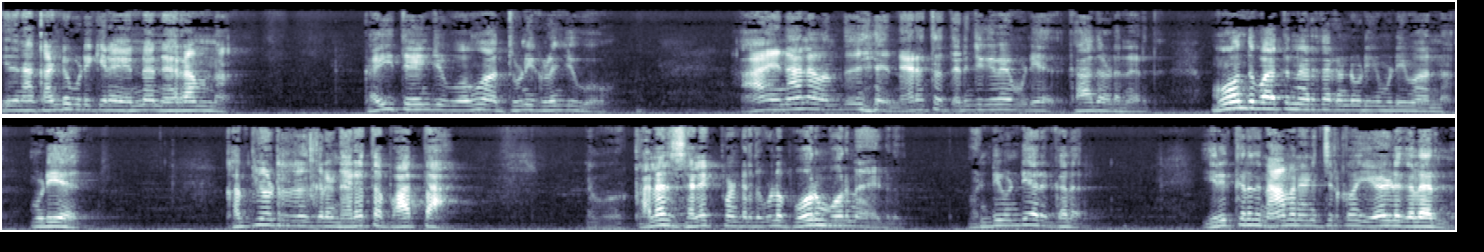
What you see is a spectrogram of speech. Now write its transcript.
இதை நான் கண்டுபிடிக்கிறேன் என்ன நிறம்னா. கை தேஞ்சு போகும் அது துணி கிழிஞ்சு போகும். அதனால் வந்து நிறத்தை தெரிஞ்சுக்கவே முடியாது காதோட நிறத்தை. மோந்து பார்த்து நிறத்தை கண்டுபிடிக்க முடியுமான்னா? முடியாது. கம்ப்யூட்டரில் இருக்கிற நிறத்தை பார்த்தா நம்ம கலர் செலக்ட் பண்ணுறதுக்குள்ளே போரும் போருன்னு ஆகிடுது வண்டி வண்டியாக இருக்குது கலர் இருக்கிறது நாம் நினச்சிருக்கோம் ஏழு கலர்னு.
